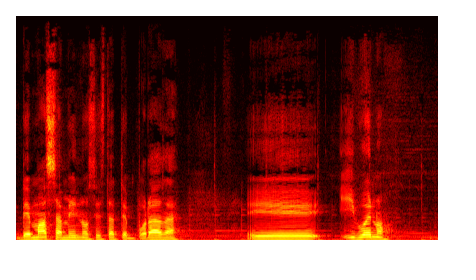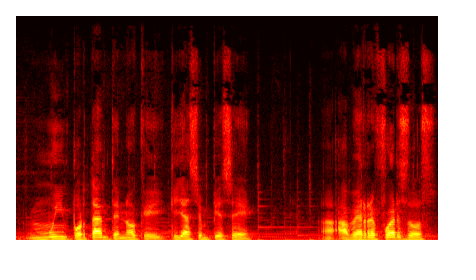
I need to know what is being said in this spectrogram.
de más a menos esta temporada. Eh, y bueno, muy importante, ¿no? Que, que ya se empiece a, ver refuerzos.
